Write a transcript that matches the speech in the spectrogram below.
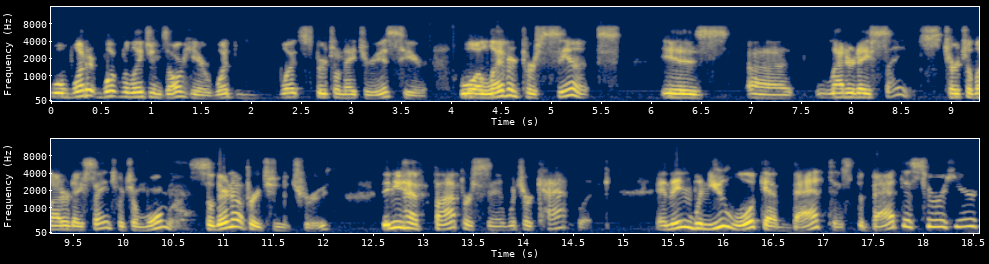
well, what what religions are here? What what spiritual nature is here? Well, 11% is uh, Latter Day Saints, Church of Latter Day Saints, which are Mormons. So they're not preaching the truth. Then you have 5%, which are Catholic. And then when you look at Baptists, the Baptists who are here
